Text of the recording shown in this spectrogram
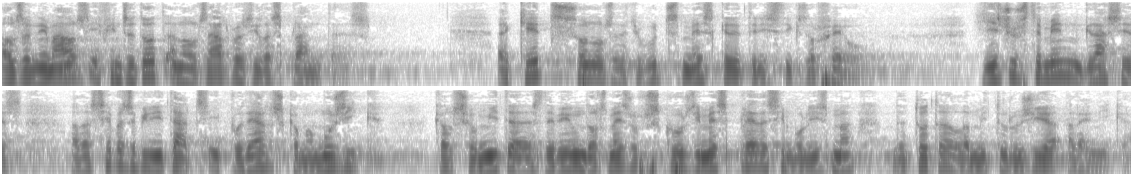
els animals i fins i tot en els arbres i les plantes. Aquests són els atributs més característics d'Orfeu. I és justament gràcies a les seves habilitats i poders com a músic que el seu mite esdevé un dels més obscurs i més ple de simbolisme de tota la mitologia helènica.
